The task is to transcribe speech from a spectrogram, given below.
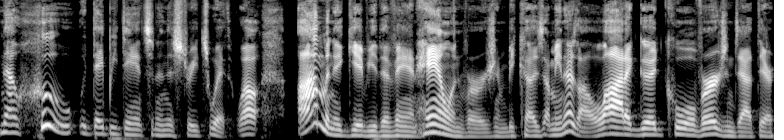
Now, who would they be dancing in the streets with? Well, I'm going to give you the Van Halen version because, I mean, there's a lot of good, cool versions out there.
